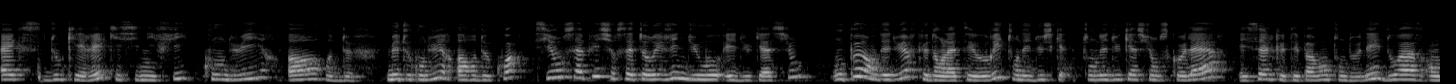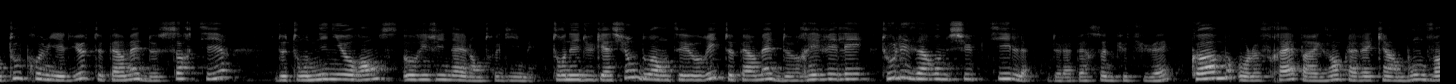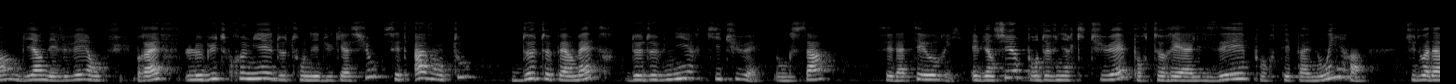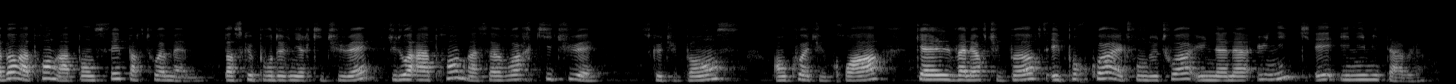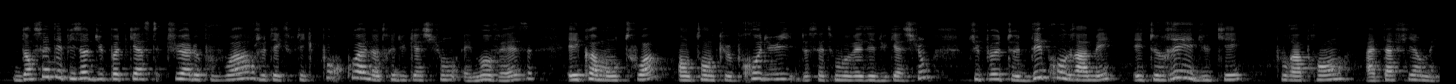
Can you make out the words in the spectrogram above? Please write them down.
ex ducere qui signifie conduire hors de. Mais te conduire hors de quoi? Si on s'appuie sur cette origine du mot éducation, on peut en déduire que dans la théorie, ton, ton, éducation scolaire et celle que tes parents t'ont donnée doivent en tout premier lieu te permettre de sortir de ton ignorance originelle, entre guillemets. Ton éducation doit en théorie te permettre de révéler tous les arômes subtils de la personne que tu es, comme on le ferait par exemple avec un bon vin bien élevé en fût. Bref, le but premier de ton éducation, c'est avant tout de te permettre de devenir qui tu es. Donc ça, c'est la théorie. Et bien sûr, pour devenir qui tu es, pour te réaliser, pour t'épanouir, tu dois d'abord apprendre à penser par toi-même. Parce que pour devenir qui tu es, tu dois apprendre à savoir qui tu es, ce que tu penses, en quoi tu crois, quelles valeurs tu portes et pourquoi elles font de toi une nana unique et inimitable. Dans cet épisode du podcast Tu as le pouvoir, je t'explique pourquoi notre éducation est mauvaise et comment toi, en tant que produit de cette mauvaise éducation, tu peux te déprogrammer et te rééduquer pour apprendre à t'affirmer.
